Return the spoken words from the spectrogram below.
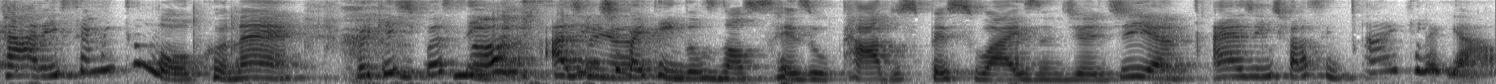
Cara, isso é muito louco, né? Porque, tipo assim, Nossa a gente vai tendo os nossos resultados pessoais no dia a dia, aí a gente fala assim, ai, que legal.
